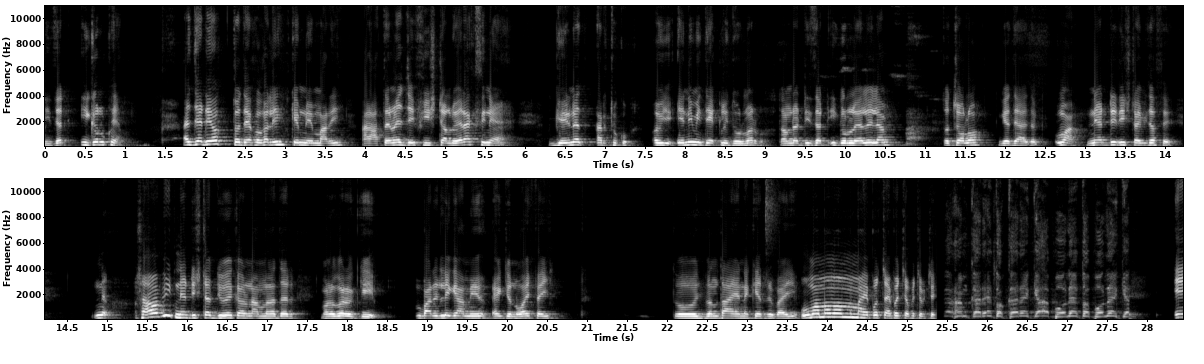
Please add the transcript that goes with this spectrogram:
ডিজার্ট ইগল খাম আর যেটি হোক তো দেখো খালি কেমনি মারি, আর হাতের মধ্যে যে ফিসটা লয়ে রাখছি না গেরিনা আর থুকু ওই এনিমি দেখলি দৌড় মারবো। তো আমরা ডিজার্ট ইগল লয়ে নিলাম তো চলো, গিয়ে দেখা যাক। উমা নেট ডি ডিস্টার্ব আছে স্বাভাবিক নেট ডিস্টার্ব দিবে, কারণ আমাদের মনে করো কি, বাড়ির লেগে আমি একজন ওয়াইফাই তো বন্ধা আয় না কে রে ভাই ও মামা মামা মায় পচায় পচায় পচায় পচায় अगर हम करें तो करें क्या बोले तो बोले क्या এ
